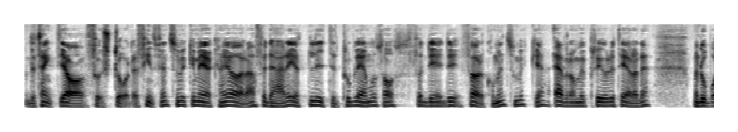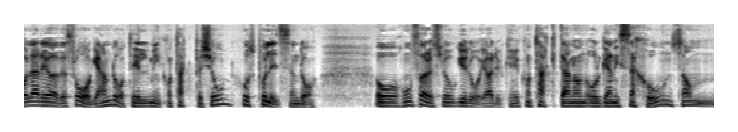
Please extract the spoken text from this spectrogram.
Det tänkte jag först då, det finns väl inte så mycket mer jag kan göra för det här är ett litet problem hos oss för det, det förekommer inte så mycket även om vi prioriterar det. Men då bollade jag över frågan då till min kontaktperson hos polisen då. Och hon föreslog ju då, ja du kan ju kontakta någon organisation som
